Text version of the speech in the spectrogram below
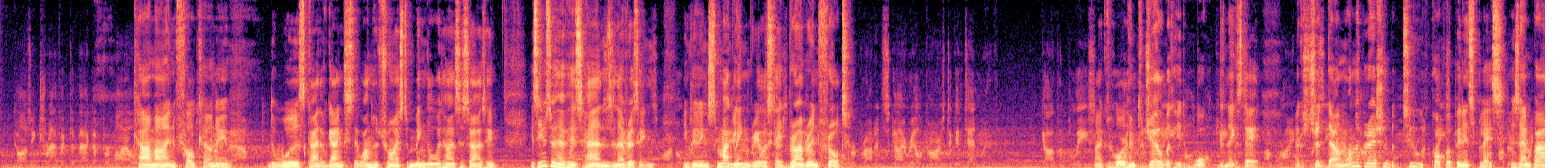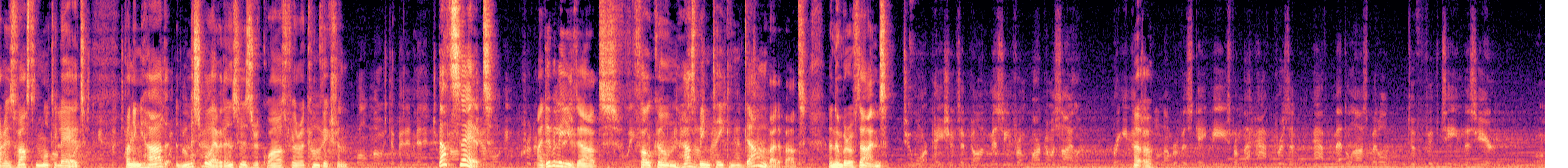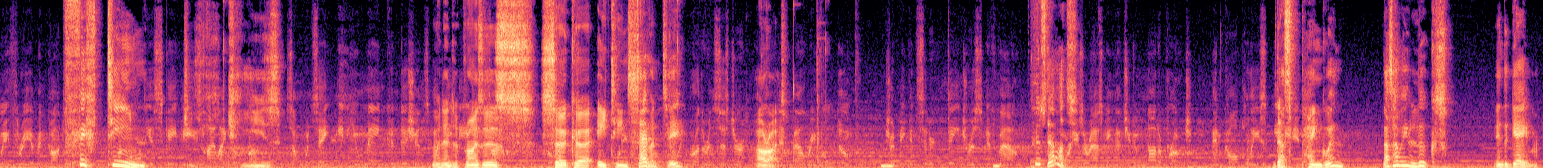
Carmine Falcone, the worst kind of gangster, one who tries to mingle with high society. He seems to have his hands in everything, including smuggling, real estate, bribery and fraud. I could haul him to jail, but he'd walk the next day. I could shut down one operation, but two would pop up in its place. His empire is vast and multi-layered. Finding hard, admissible evidence is required for a conviction. That's it! I do believe that Falcone has been taken down by the bat a number of times. Uh-oh. 15! Jeez. rough, some would say inhumane conditions Wayne Enterprises, circa 1870. brother and sister Alright. and Valerie Muldoon should be considered dangerous if found. Who's that? Authorities are asking that you do not approach and call police That's. Penguin? That's how he looks in the game.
